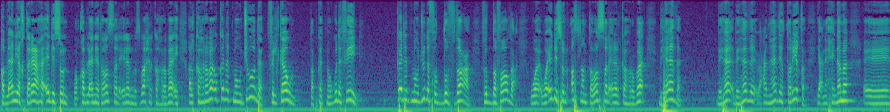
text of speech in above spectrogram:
قبل أن يخترعها إديسون وقبل أن يتوصل إلى المصباح الكهربائي. الكهرباء كانت موجودة في الكون. طب كانت موجودة فين؟ كانت موجودة في الضفدعة في الضفادع. وإديسون أصلا توصل إلى الكهرباء بهذا. بهذا عن هذه الطريقة. يعني حينما آه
